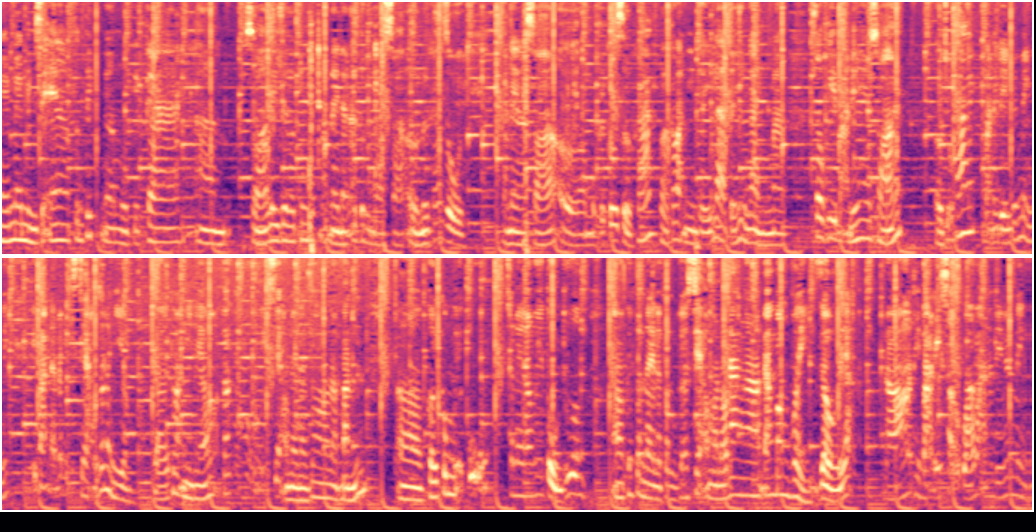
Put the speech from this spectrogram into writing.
ngày hôm nay mình sẽ phân tích à, một cái ca à, xóa laser không bạn này đã, đã từng là xóa ở nơi khác rồi. Bạn này là xóa ở một cái cơ sở khác và các bạn nhìn thấy là cái hình ảnh mà sau khi bạn đi xóa ấy, ở chỗ khác ấy, bạn ấy đến với mình ấy, thì bạn đã bị sẹo rất là nhiều. Đấy các bạn nhìn thấy không các cái vùng bị sẹo này là do là bắn ờ, uh, cái công nghệ cũ cho nên nó gây tổn thương. Uh, cái phần này là phần cái sẹo mà nó đang à, đang bong vẩy dở đấy ạ đó thì bạn ấy sợ quá bạn đến với mình.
